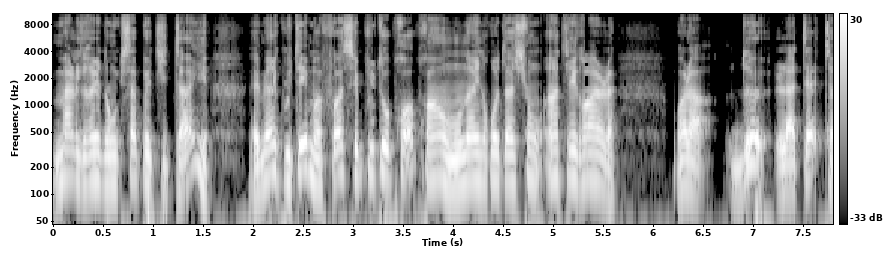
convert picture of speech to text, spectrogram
malgré donc sa petite taille, eh bien écoutez, ma foi, c'est plutôt propre. Hein. On a une rotation intégrale voilà, de la tête.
